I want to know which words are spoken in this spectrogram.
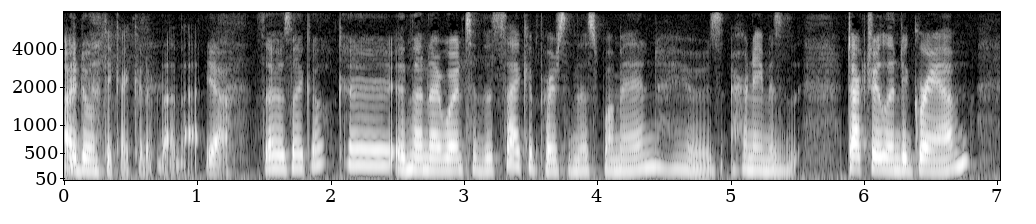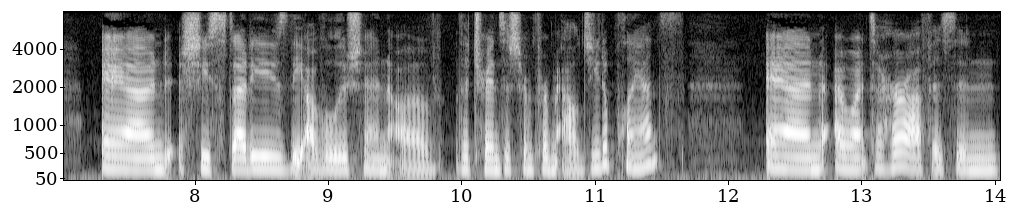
I don't think I could have done that. Yeah. So I was like, okay. And then I went to the second person, this woman, who's her name is Dr. Linda Graham, and she studies the evolution of the transition from algae to plants. And I went to her office, and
